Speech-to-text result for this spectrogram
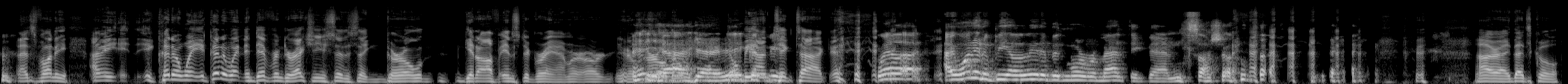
That's funny. I mean, it, it could have went. It could have went in a different direction. You should have said, "Girl, get off Instagram," or, or you know, "Girl, Yeah, don't, yeah, don't be on be. TikTok." well uh, i wanted to be a little bit more romantic than Sasha. All right, that's cool.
